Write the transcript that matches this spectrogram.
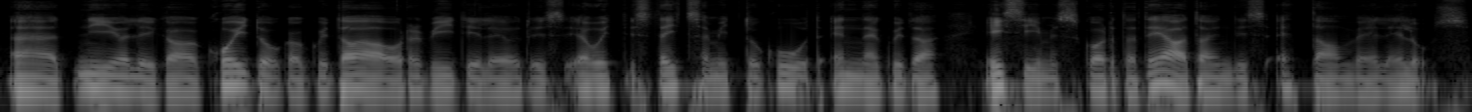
et nii oli ka Koiduga, kui ta orbiidile jõudis ja võttis täitsa mitu kuud, enne kui ta esimest korda teada andis, et ta on veel elus.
